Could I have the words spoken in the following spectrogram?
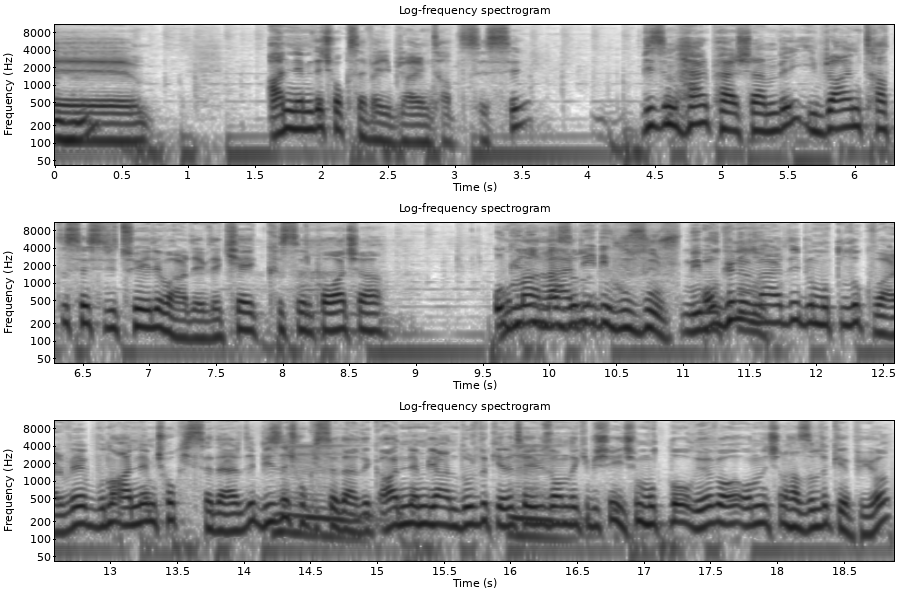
Ee, annem de çok sever İbrahim Tatlıses'i. Bizim her perşembe İbrahim Tatlıses ritüeli vardı evde. Kek, kısır, poğaça. o günün bunlar hazır- verdiği bir huzur, bir O günün mutluluk. verdiği bir mutluluk var ve bunu annem çok hissederdi. Biz de çok hissederdik. Annem yani durduk yere televizyondaki bir şey için mutlu oluyor ve onun için hazırlık yapıyor.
